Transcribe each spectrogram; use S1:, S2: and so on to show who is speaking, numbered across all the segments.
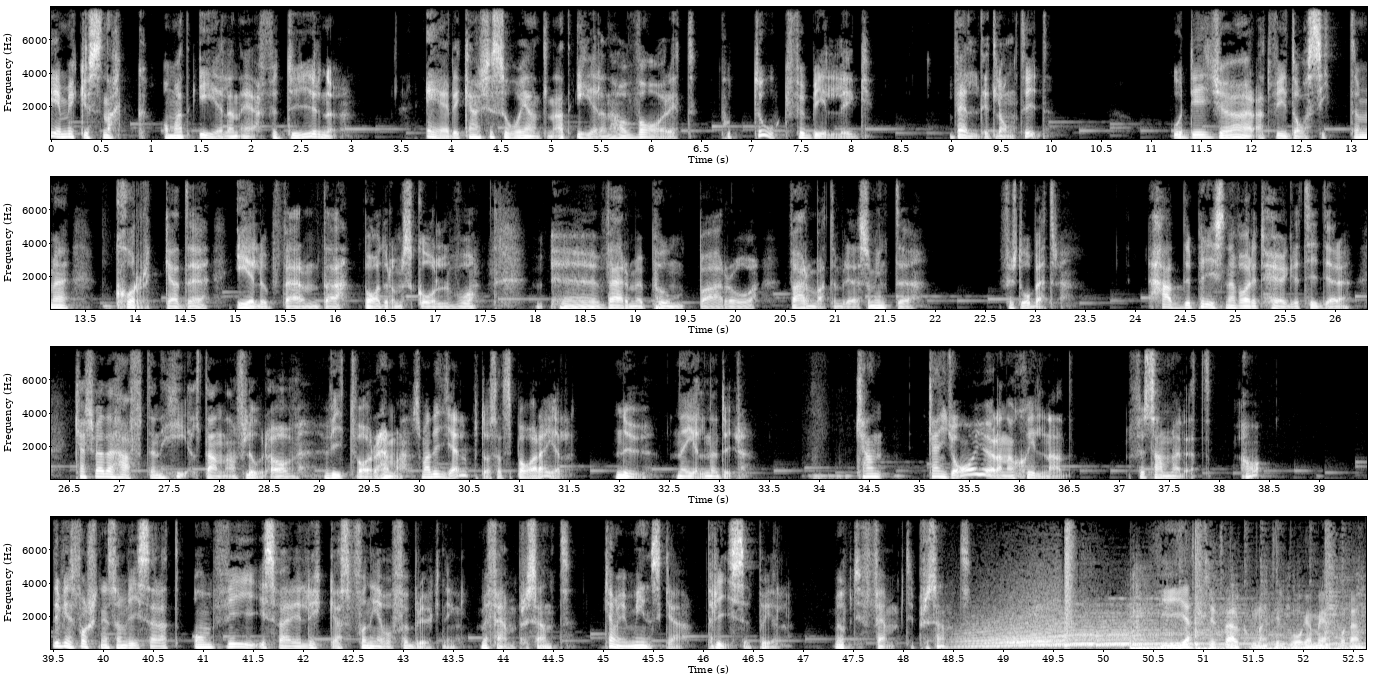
S1: Det är mycket snack om att elen är för dyr nu. Är det kanske så egentligen att elen har varit på tok för billig väldigt lång tid? Och det gör att vi idag sitter med korkade eluppvärmda badrumsgolv och eh, värmepumpar och varmvattenberedare som inte förstår bättre. Hade priserna varit högre tidigare kanske vi hade haft en helt annan flora av vitvaror hemma som hade hjälpt oss att spara el nu när elen är dyr. Kan, kan jag göra någon skillnad för samhället? Ja, det finns forskning som visar att om vi i Sverige lyckas få ner vår förbrukning med 5% kan vi minska priset på el med upp till 50%
S2: Hjärtligt välkomna till Våga Med-podden.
